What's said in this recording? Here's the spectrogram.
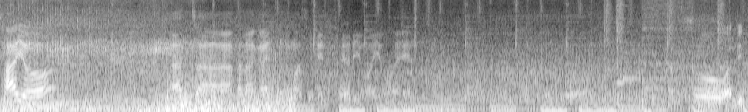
tayo. At uh, kalagayan po ng mga sementeryo ngayon. So, andito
